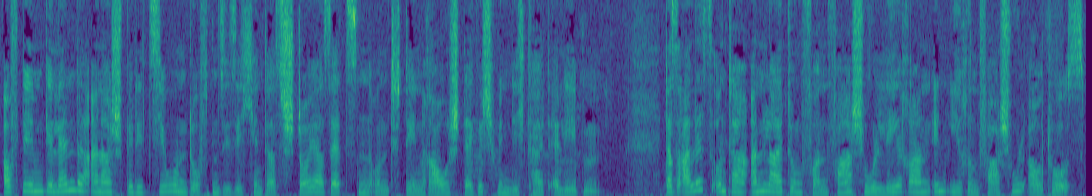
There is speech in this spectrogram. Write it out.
Auf dem Gelände einer Spedition durften sie sich hinters Steuer setzen und den Rausch der Geschwindigkeit erleben. Das alles unter Anleitung von Fahrschullehrern in ihren Fahrschulautos.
